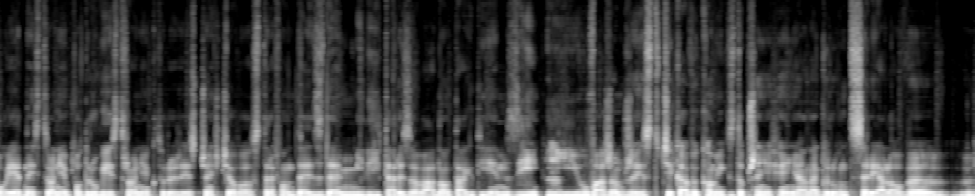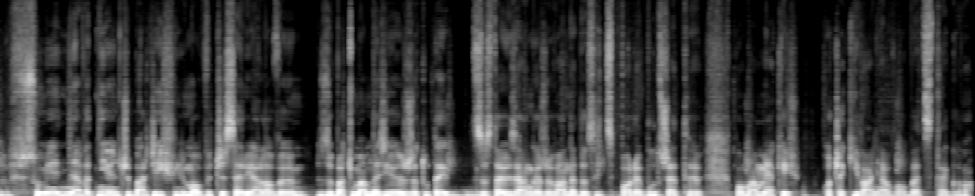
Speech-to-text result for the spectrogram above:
po jednej stronie, po drugiej stronie, który jest częściowo strefą zdemilitaryzowaną, tak, DMZ. I uważam, że jest to ciekawy komiks do przeniesienia na grunt serialowy. W sumie nawet nie wiem, czy bardziej filmowy, czy serialowy. Zobaczymy, mam nadzieję, że tutaj zostały zaangażowane dosyć spore budżety, bo mam jakieś oczekiwania wobec tego.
